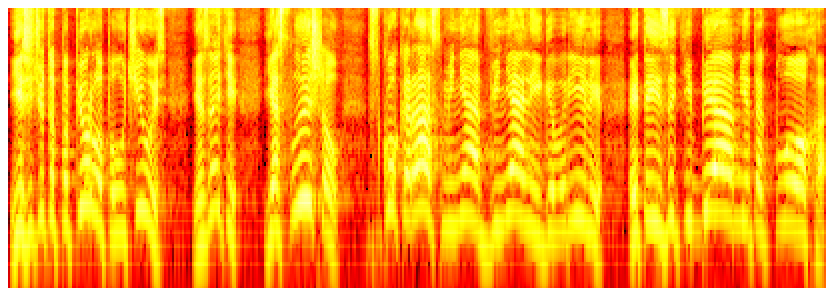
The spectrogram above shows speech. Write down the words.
Если что-то поперло, получилось, я, знаете, я слышал, сколько раз меня обвиняли и говорили, это из-за тебя мне так плохо,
